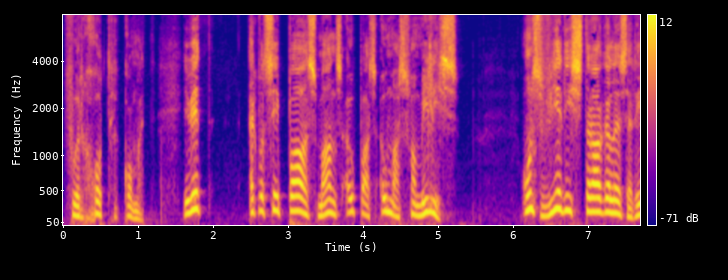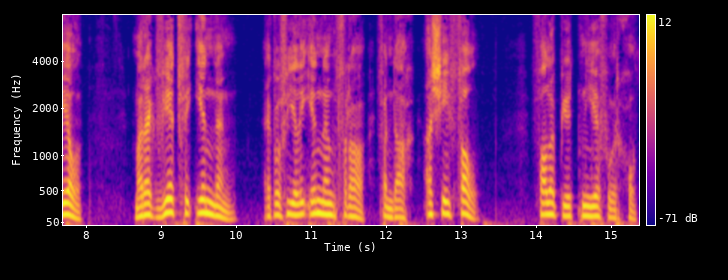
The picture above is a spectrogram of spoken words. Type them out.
voor God gekom het. Jy weet Ek wil sê paas, mans, oupas, oumas, families. Ons weet die struggle is reël, maar ek weet vir een ding. Ek wil vir julle een ding vra vandag. As jy val, val op jou knieë voor God.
